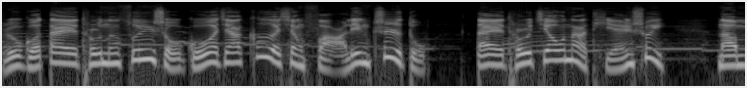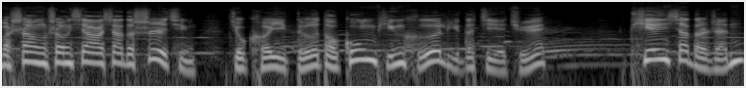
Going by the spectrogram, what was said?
如果带头能遵守国家各项法令制度，带头交纳田税，那么上上下下的事情就可以得到公平合理的解决，天下的人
